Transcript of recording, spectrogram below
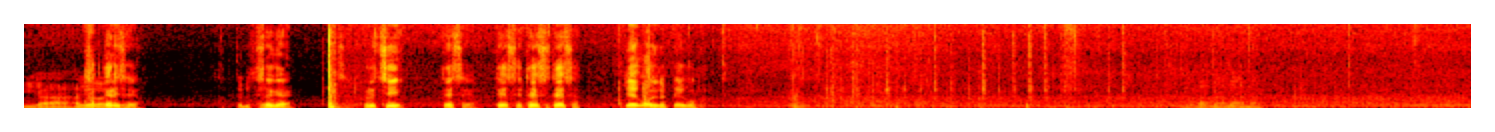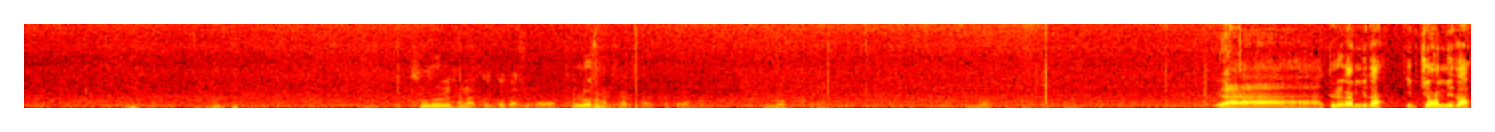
이야 탁 때리세요. 탁 때리세요. 세게 그렇지. 됐어요. 됐어요. 됐어 됐어 떼고 이거 떼고. 나나나나. 풀을 하나 꺾어 가지고 풀로 살살살 하더라고 일로? 일로 야 들어갑니다. 입주합니다.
